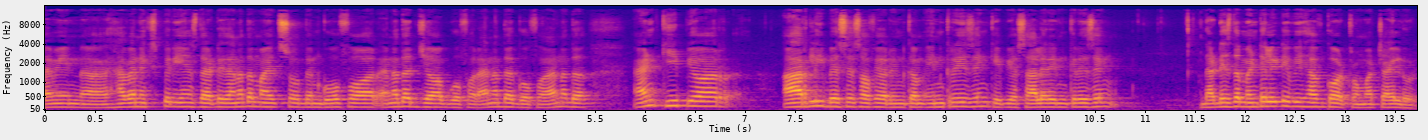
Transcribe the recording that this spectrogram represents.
i mean uh, have an experience that is another milestone then go for another job go for another go for another and keep your hourly basis of your income increasing keep your salary increasing. That is the mentality we have got from our childhood.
